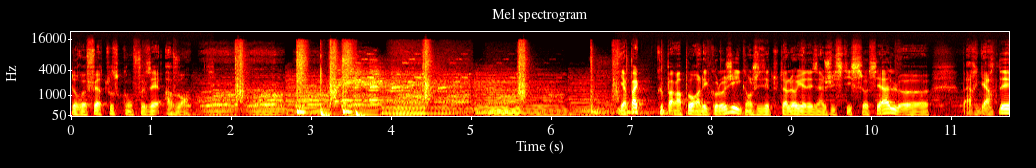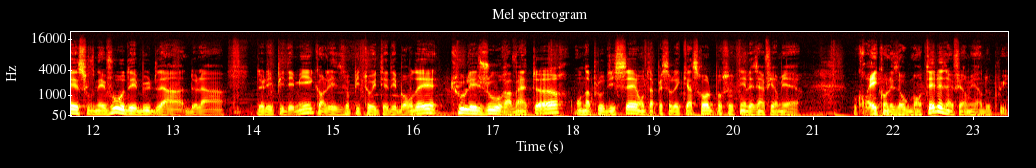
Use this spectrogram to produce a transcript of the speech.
de refaire tout ce qu'on faisait avant. Il n'y a pas que par rapport à l'écologie. Quand je disais tout à l'heure, il y a des injustices sociales. Euh, bah, regardez, souvenez-vous, au début de, l'épidémie, quand les hôpitaux étaient débordés, tous les jours à 20h, on applaudissait, on tapait sur les casseroles pour soutenir les infirmières. Vous croyez qu'on les a augmentées, les infirmières, depuis?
